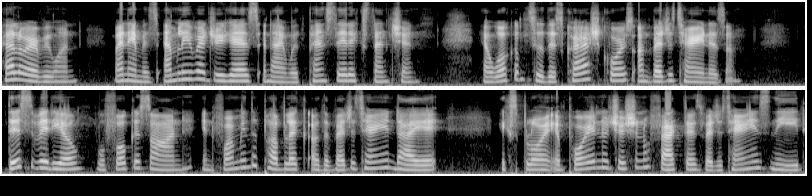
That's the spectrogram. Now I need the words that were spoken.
Hello everyone, my name is Emily Rodriguez and I'm with Penn State Extension, and welcome to this crash course on vegetarianism. This video will focus on informing the public of the vegetarian diet, exploring important nutritional factors vegetarians need,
